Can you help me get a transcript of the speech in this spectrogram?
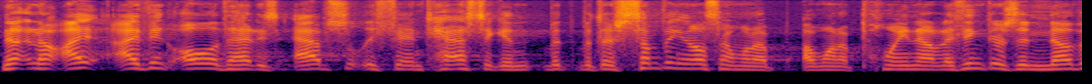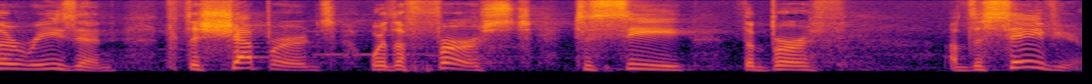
Now, now I, I think all of that is absolutely fantastic, and, but, but there's something else I want to I wanna point out. I think there's another reason that the shepherds were the first to see the birth of the Savior.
